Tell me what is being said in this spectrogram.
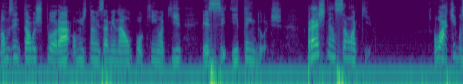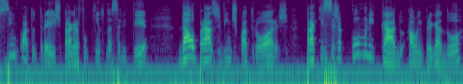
Vamos então explorar, vamos então examinar um pouquinho aqui esse item 2. Preste atenção aqui. O artigo 543, parágrafo 5 da CLT, dá o prazo de 24 horas para que seja comunicado ao empregador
